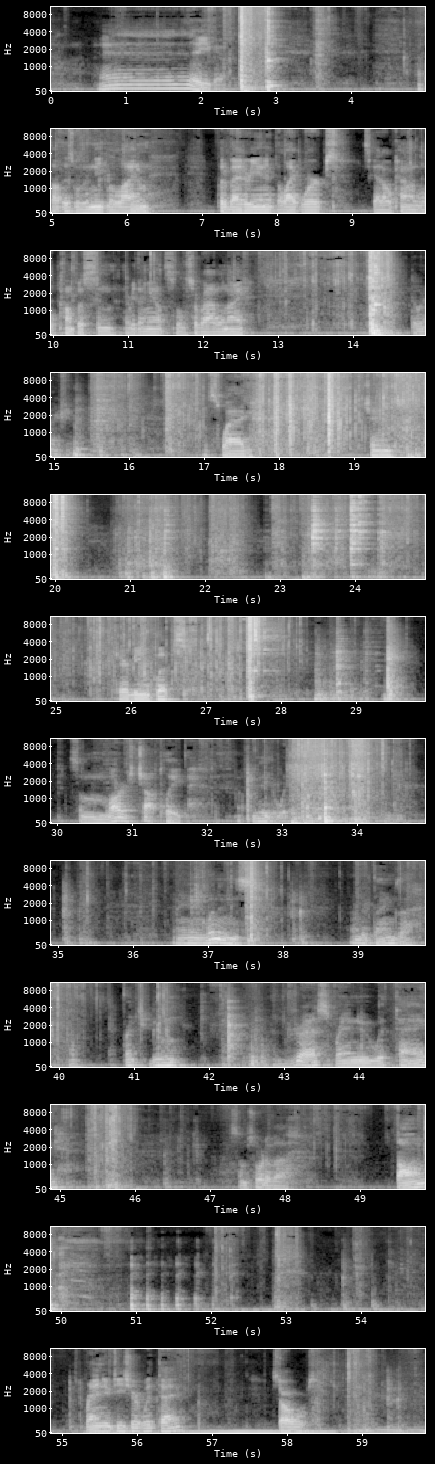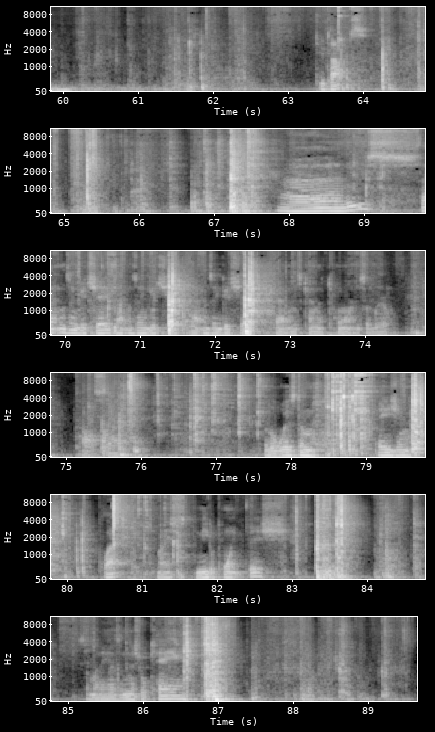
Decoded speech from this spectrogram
And there you go. I thought this was a neat little item. Put a battery in it, the light works. It's got all kind of little compass and everything else, little survival knife. Donation. swag chain. Carabiner clips. Some large chop plate. Not familiar with it. And women's under things, a, a French beanie dress, brand new with tag. Some sort of a thong. brand new t-shirt with tag. Star Wars. Tops. Uh, these, that one's in good shape, that one's in good shape, that one's in good shape, that one's kind of torn, so we'll toss that. Little Wisdom Asian plaque, nice needlepoint fish. Somebody has initial K.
